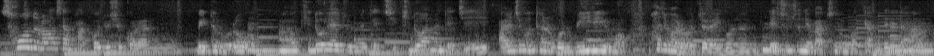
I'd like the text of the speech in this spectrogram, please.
선으로 항상 바꿔주실 거라는 믿음으로 음. 아 기도해 주면 되지 기도하면 되지 알지 못하는 걸 미리 뭐 하지 마라 어쩌라 이거는 내 음. 수준에 맞추는 것밖에 안 된다 음.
